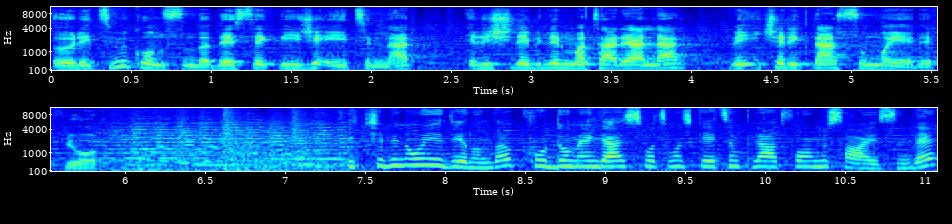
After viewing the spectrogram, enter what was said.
öğretimi konusunda destekleyici eğitimler, erişilebilir materyaller ve içerikler sunmayı hedefliyor. 2017 yılında kurduğum Engelsiz Matematik Eğitim Platformu sayesinde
